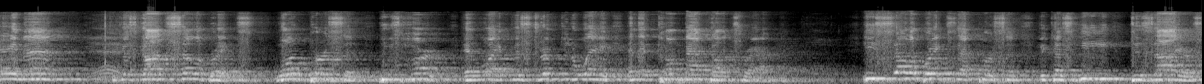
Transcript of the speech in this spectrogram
Amen. Because God celebrates one person whose heart and life has drifted away and they've come back on track. He celebrates that person because he desires,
